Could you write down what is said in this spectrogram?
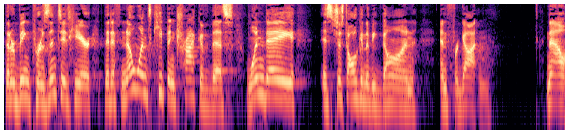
that are being presented here that if no one's keeping track of this, one day it's just all going to be gone and forgotten. Now,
